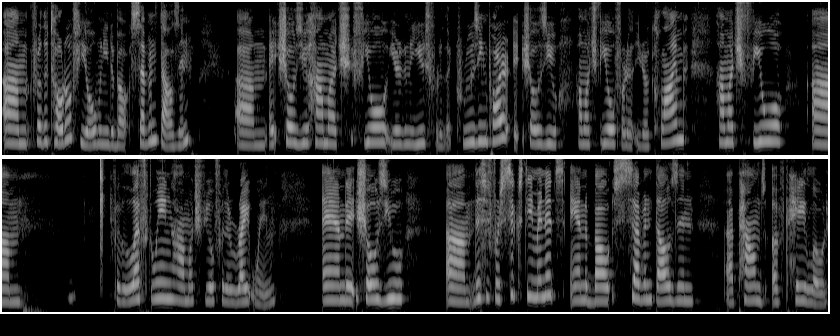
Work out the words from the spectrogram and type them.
Um, for the total fuel, we need about 7,000. Um, it shows you how much fuel you're going to use for the cruising part. It shows you how much fuel for the, your climb, how much fuel um, for the left wing, how much fuel for the right wing. And it shows you, um, this is for 60 minutes and about 7,000 uh, pounds of payload.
